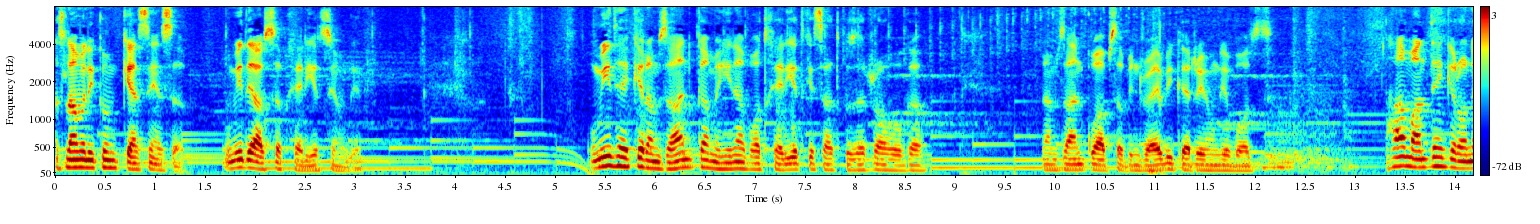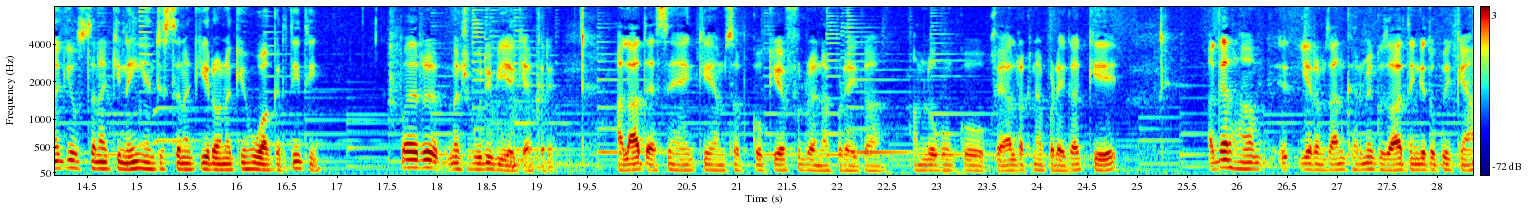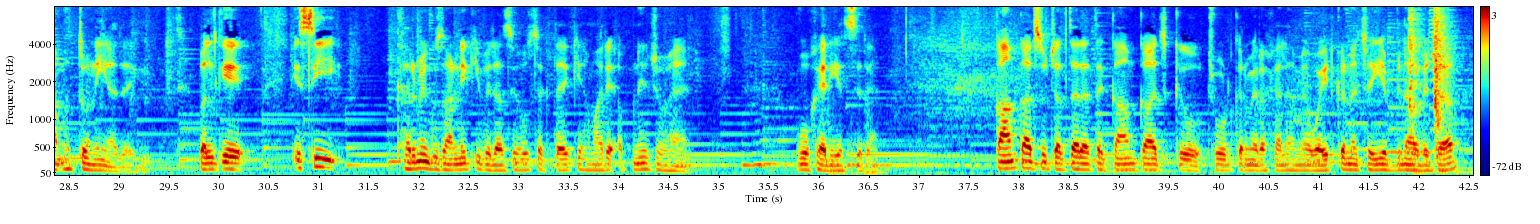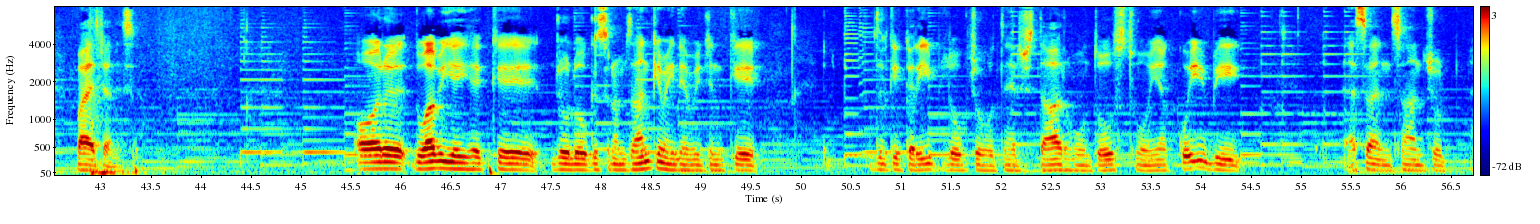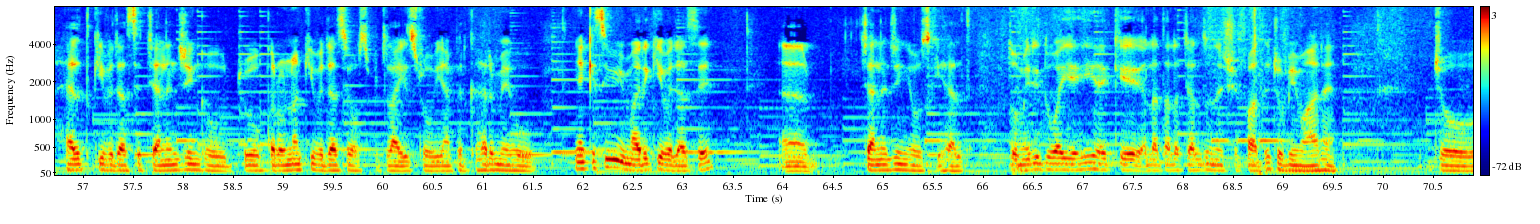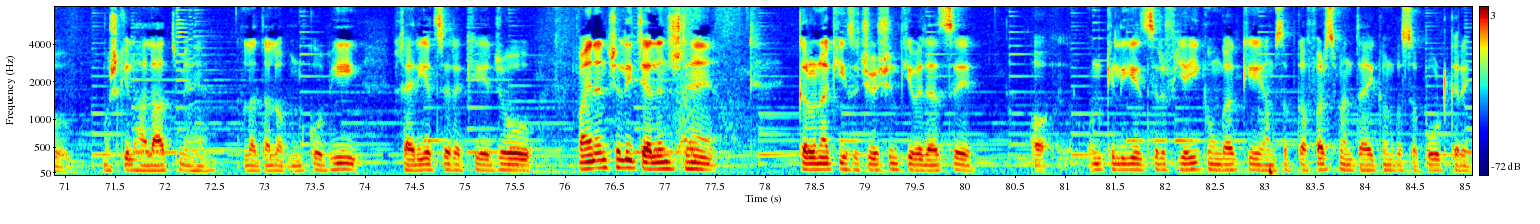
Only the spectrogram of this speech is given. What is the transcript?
السلام علیکم، کیسے ہیں سب؟ امید ہے آپ سب خیریت سے ہوں گے۔ امید ہے کہ رمضان کا مہینہ بہت خیریت کے ساتھ گزر رہا ہوگا۔ رمضان کو آپ سب انجوائے بھی کر رہے ہوں گے بہت۔ ہاں مانتے ہیں کہ رونقیں اس طرح کی نہیں ہیں جس طرح کی رونقیں ہوا کرتی تھیں۔ پر مجبوری بھی ہے، کیا کریں؟ حالات ایسے ہیں کہ ہم سب کو کیئرفل رہنا پڑے گا۔ ہم لوگوں کو خیال رکھنا پڑے گا کہ اگر ہم یہ رمضان گھر میں گزار دیں گے تو کوئی قیامت تو نہیں آ جائے گی۔ بلکہ اسی گھر میں گزارنے کی وجہ سے ہو سکتا ہے کہ ہمارے اپنے جو ہیں، وہ خیریت سے رہیں۔ کام کاج تو چلتا رہتا ہے، کام کاج کو چھوڑ کر میرا خیال ہے ہمیں اوائڈ کرنا چاہیے بنا وجہ باہر جانے سے۔ اور دعا بھی یہی ہے کہ جو لوگ اس رمضان کے مہینے میں، جن کے دل کے قریب لوگ جو ہوتے ہیں، رشتہ دار ہوں، دوست ہوں، یا کوئی بھی ایسا انسان جو ہیلتھ کی وجہ سے چیلنجنگ ہو، جو کرونا کی وجہ سے ہاسپٹلائزڈ ہو یا پھر گھر میں ہو یا کسی بھی بیماری کی وجہ سے چیلنجنگ ہے اس کی ہیلتھ تو میری دعا یہی ہے کہ اللہ تعالیٰ جلد انہیں شفا دے جو بیمار ہیں، جو مشکل حالات میں ہیں۔ اللہ تعالیٰ ان کو بھی خیریت سے رکھے۔ جو فائنینشلی چیلنجڈ ہیں کرونا کی سچویشن کی وجہ سے، اور ان کے لیے صرف یہی کہوں گا کہ ہم سب کا فرض بنتا ہے کہ ان کو سپورٹ کریں۔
